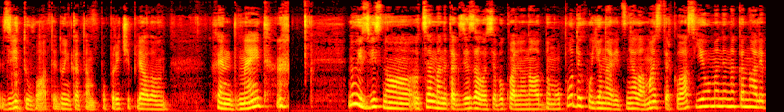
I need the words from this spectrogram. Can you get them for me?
звітувати. Донька там попричіпляла он хендмейд. Ну і, звісно, це в мене так зв'язалося буквально на одному подиху. Я навіть зняла майстер-клас, є у мене на каналі.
